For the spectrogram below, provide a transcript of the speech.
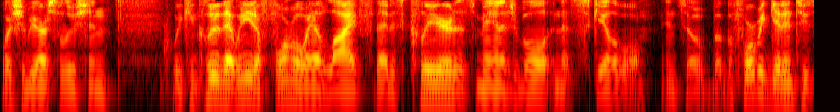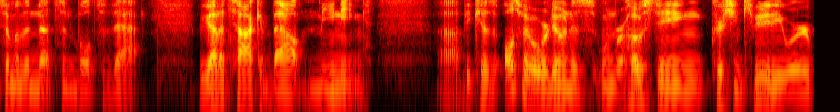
What should be our solution?" We conclude that we need a formal way of life that is clear, that's manageable, and that's scalable. And so, but before we get into some of the nuts and bolts of that, we got to talk about meaning. Uh, because ultimately, what we're doing is when we're hosting Christian community, we're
